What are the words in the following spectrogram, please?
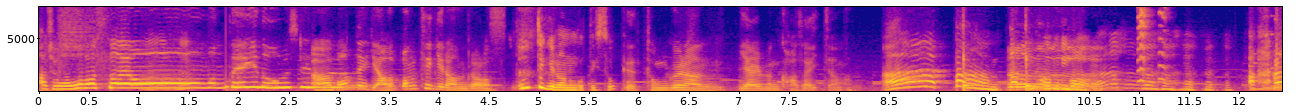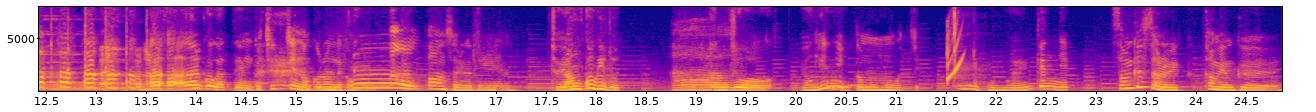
아, 저 먹어봤어요. 번데기 너무 싫어. 아 번데기 아나 뻥튀기라는 줄 알았어 뽕떼기라는 것도 있어? 그 동그란 얇은 과자 있잖아 아, 빰! 빰! 하는 거. 아, 아, 알 것 같아요. 그러니까 축제나 그런 데 가면 빵! 빵 소리가 들리는 저 양고기도 아. 안 좋아. 깻잎도 못 먹었지. 깻잎 뭐예요? 깻잎 삼겹살을 가면 그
